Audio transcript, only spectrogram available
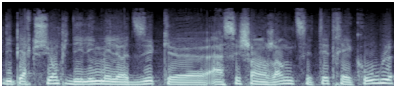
des percussions puis des lignes mélodiques euh, assez changeantes. C'était très cool.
